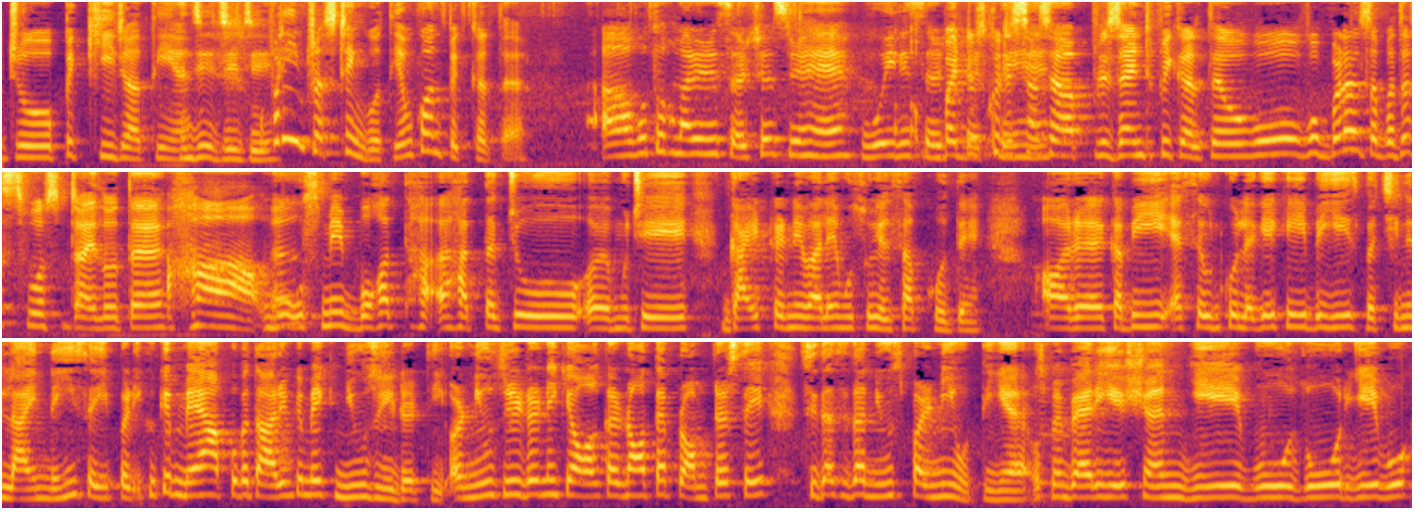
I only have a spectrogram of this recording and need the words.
जो पिक की जाती हैं जी जी जी। बड़ी इंटरेस्टिंग होती है। वो कौन पिक करता है? आ, वो तो हमारे रिसर्चर्स जो हैं वही रिसर्च बट उसको जिस तरह से आप प्रेजेंट भी करते हो वो वो बड़ा ज़बरदस्त वो स्टाइल होता है। हाँ वो उसमें बहुत हद तक जो मुझे गाइड करने वाले हैं वो सुहेल साहब खुद हैं। और कभी ऐसे उनको लगे कि भाई ये इस बच्ची ने लाइन नहीं सही पढ़ी क्योंकि मैं आपको बता रही हूँ कि मैं एक न्यूज़ रीडर थी और न्यूज़ रीडर ने क्या करना होता है? प्रॉम्प्टर से सीधा सीधा न्यूज़ पढ़नी होती है। उसमें वेरिएशन ये वो ज़ोर ये वो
